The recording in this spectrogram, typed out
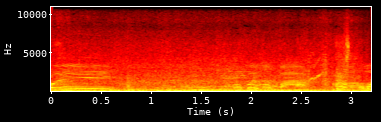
尾，五尾五八，五八，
